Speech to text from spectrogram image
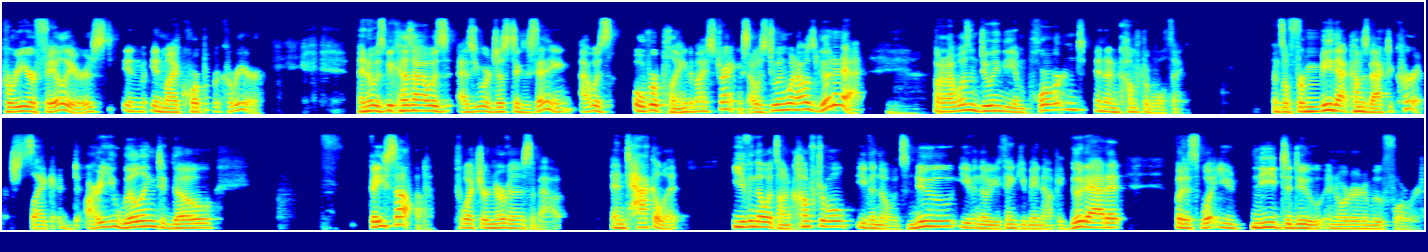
career failures in, in my corporate career. And it was because I was, as you were just saying, I was overplaying to my strengths. I was doing what I was good at, yeah. but I wasn't doing the important and uncomfortable thing. And so for me, that comes back to courage. It's like, are you willing to go face up to what you're nervous about and tackle it, even though it's uncomfortable, even though it's new, even though you think you may not be good at it, but it's what you need to do in order to move forward.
